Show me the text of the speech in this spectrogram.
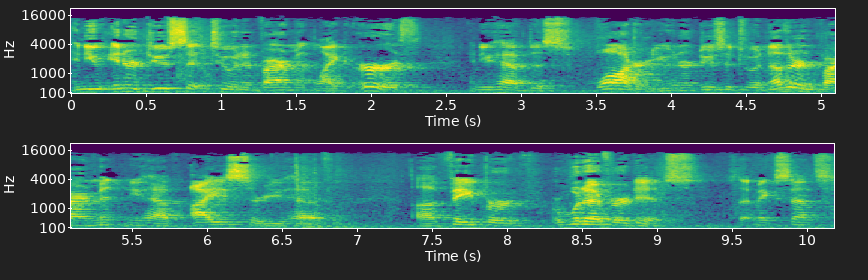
and you introduce it to an environment like Earth, and you have this water. You introduce it to another environment, and you have ice or you have uh, vapor or whatever it is. Does that make sense?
